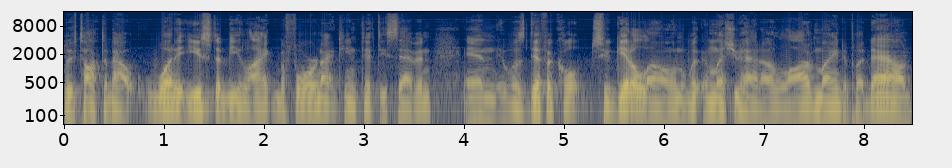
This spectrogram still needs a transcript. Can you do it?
We've talked about what it used to be like before 1957, and it was difficult to get a loan unless you had a lot of money to put down.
